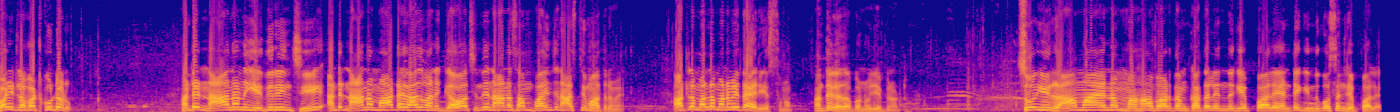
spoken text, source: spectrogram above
బట్ ఇట్లా పట్టుకుంటాడు. అంటే నాన్నను ఎదిరించి అంటే నాన్న మాట కాదు వానికి కావాల్సింది నాన్న సంపాదించిన ఆస్తి మాత్రమే. అట్లా మళ్ళీ మనమే తయారు చేస్తున్నాం. అంతే కదా అబ్బా నువ్వు చెప్పినట్టు. సో ఈ రామాయణం మహాభారతం కథలు ఎందుకు చెప్పాలి అంటే ఇందుకోసం చెప్పాలి.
